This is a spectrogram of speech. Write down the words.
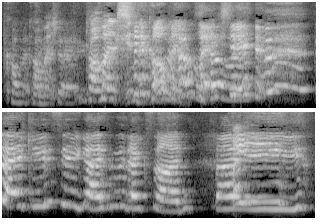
Comment, comment section. comment in the comment section. Thank you. See you guys in the next one. Bye. Bye.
